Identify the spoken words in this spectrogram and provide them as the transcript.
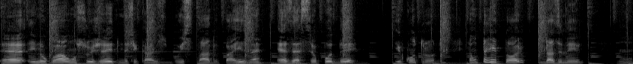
é, e no qual um sujeito, neste caso o Estado, o país, né, exerce seu poder e controle. Então, o território brasileiro né,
